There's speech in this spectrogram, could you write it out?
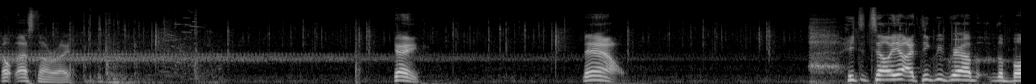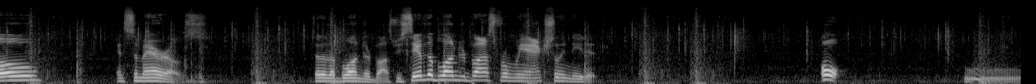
Nope, that's not right. Okay. Now. Hate to tell you, I think we grab the bow and some arrows. Instead of the blunderbuss. We save the blunderbuss for when we actually need it. Oh. Ooh.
